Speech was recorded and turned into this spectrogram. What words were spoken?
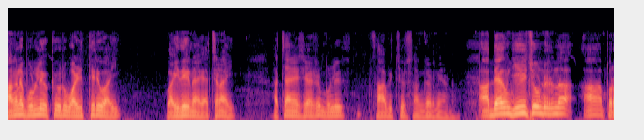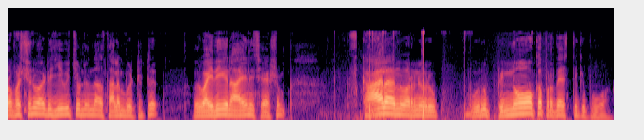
അങ്ങനെ പുള്ളിയൊക്കെ ഒരു വഴിത്തിരിവായി വൈദികനായി അച്ഛനായി. അച്ഛനു ശേഷം പുള്ളി സ്ഥാപിച്ച ഒരു സംഘടനയാണ്. അദ്ദേഹം ജീവിച്ചുകൊണ്ടിരുന്ന ആ പ്രൊഫഷനുമായിട്ട് ജീവിച്ചുകൊണ്ടിരുന്ന ആ സ്ഥലം വിട്ടിട്ട് ഒരു വൈദികനായതിനു ശേഷം സ്കാല എന്ന് പറഞ്ഞ ഒരു ഒരു പിന്നോക്ക പ്രദേശത്തേക്ക് പോവുകയാണ്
